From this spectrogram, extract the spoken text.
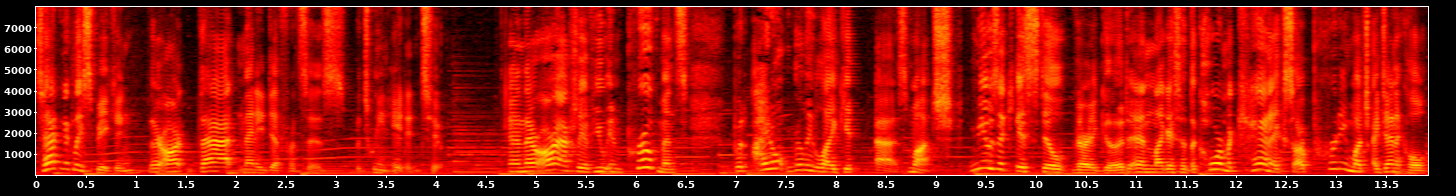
Technically speaking, there aren't that many differences between 8 and 2. And there are actually a few improvements but I don't really like it as much. Music is still very good, and like I said, the core mechanics are pretty much identical,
